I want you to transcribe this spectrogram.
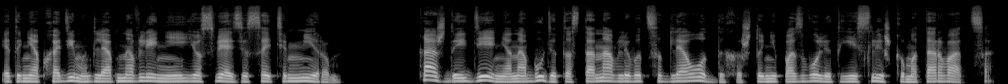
это необходимо для обновления ее связи с этим миром. Каждый день она будет останавливаться для отдыха, что не позволит ей слишком оторваться.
